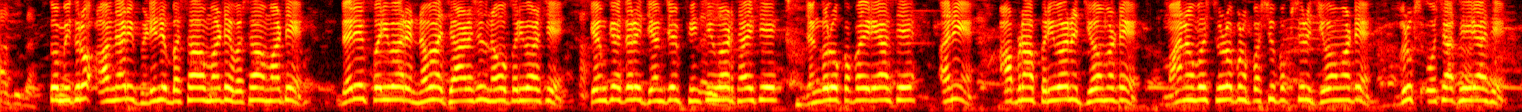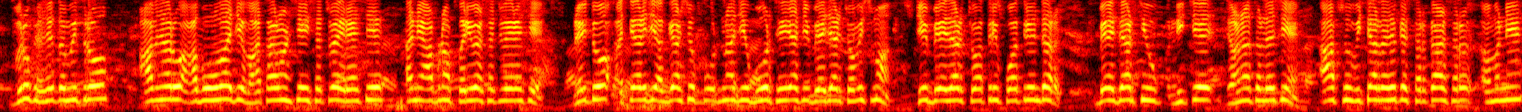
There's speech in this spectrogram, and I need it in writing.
તો મિત્રો, આવનારી પેઢીને બસાવવા માટે, વસાવવા માટે દરેક પરિવારે નવા ઝાડ છે નવો પરિવાર છે. કેમ કે અત્યારે જેમ જેમ ફિન્સિંગ વાડ થાય છે, જંગલો કપાઈ રહ્યા છે અને આપણા પરિવારને જીવવા માટે માનવ વસ્તુ પણ પશુ પક્ષીઓને જીવવા માટે વૃક્ષ ઓછા થઈ રહ્યા છે. વૃક્ષ હશે તો મિત્રો? આવનારું આબોહવા જે વાતાવરણ છે એ સચવાઈ રહેશે અને આપણા પરિવાર સચવાઈ રહેશે. નહીં તો અત્યારે જે અગિયારસો ફૂટના જે બોર થઈ રહ્યા છે બે હજાર ચોવીસમાં, જે બે હજાર ચોત્રીસ પોત્રી અંદર બે હજારથી નીચે ઝરણા થયેલો છે આપ શું વિચારતા છો કે સરકાર અમને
